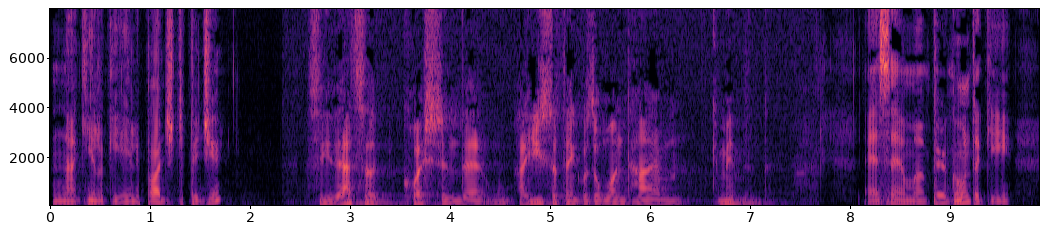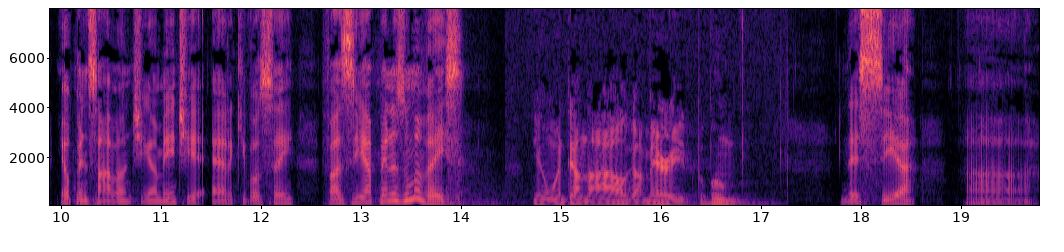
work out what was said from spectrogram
naquilo que ele pode te pedir? See, that's a question that I used to think was a one time commitment. Essa é uma pergunta que eu pensava antigamente era que você fazia apenas uma vez. You know, went down the aisle, got married, boom, boom. Descia ah,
